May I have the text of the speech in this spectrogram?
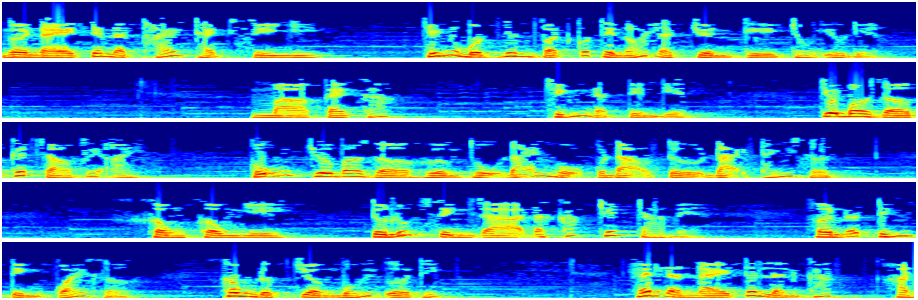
Người này tên là Thái Thạch Si Nhi. Chính là một nhân vật có thể nói là truyền kỳ trong yêu điển Mà cái khác Chính là tiên điên Chưa bao giờ kết giao với ai, Cũng chưa bao giờ hưởng thụ đãi ngộ của đạo tử Đại Thánh Sơn. Không không nhi, Từ lúc sinh ra đã khắc chết cha mẹ, Hơn nữa tính tình quái gở, Không được trường bối ưa thích. Hết lần này tới lần khác, Hắn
